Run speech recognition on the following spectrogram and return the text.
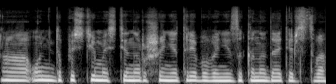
о недопустимости нарушения требований законодательства,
